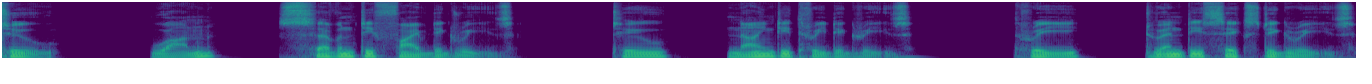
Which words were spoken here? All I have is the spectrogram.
2. 1. 75 degrees 2. 93 degrees 3. 26 degrees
